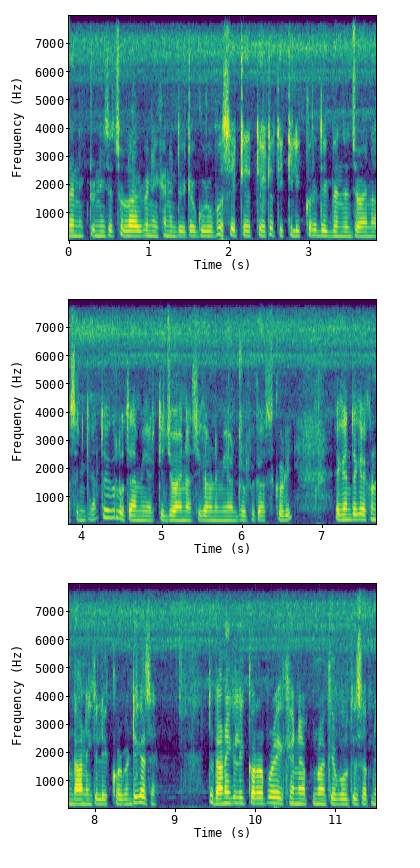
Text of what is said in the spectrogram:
দেন একটু নিচে চলে আসবেন। এখানে দুইটা গ্রুপ আছে এটাতে এটাতে ক্লিক করে দেখবেন যে জয়েন আছেন কিনা। তো এগুলোতে আমি আর কি জয়েন আছি, কারণ আমি এয়ারড্রপে কাজ করি। এখান থেকে এখন ডানে ক্লিক করবেন, ঠিক আছে? তো ডানে ক্লিক করার পরে এখানে আপনাকে বলতেছে আপনি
